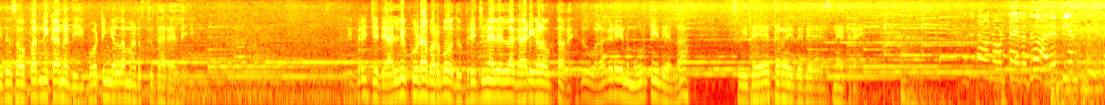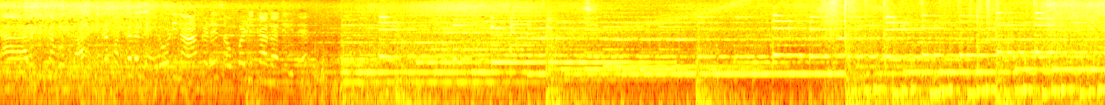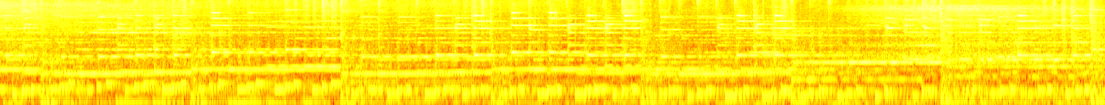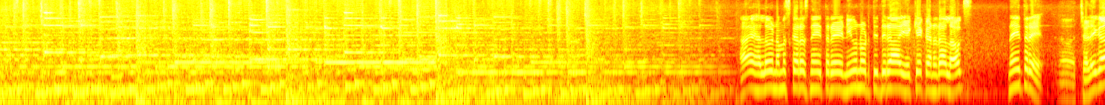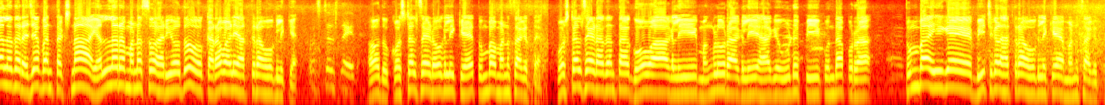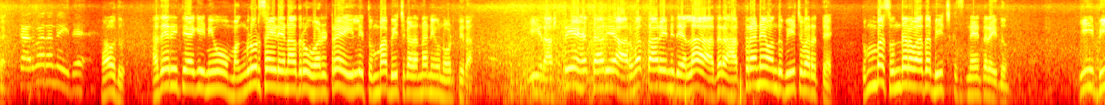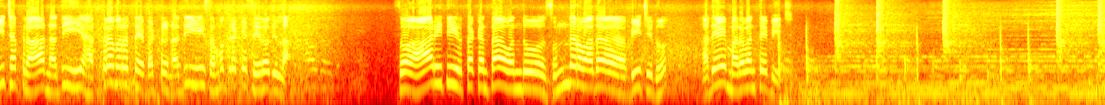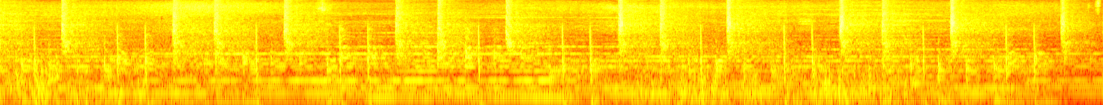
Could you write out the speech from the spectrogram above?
ಇದು ಸೌಪರ್ಣಿಕಾ ನದಿ, ಬೋಟಿಂಗ್ ಎಲ್ಲ ಮಾಡಿಸ್ತಿದ್ದಾರೆ ಅಲ್ಲಿ. ಅಲ್ಲಿ ಬ್ರಿಡ್ಜ್ ಇದೆ ಅಲ್ಲಿ ಕೂಡ ಬರ್ಬೋದು. ಬ್ರಿಡ್ಜ್ ಮೇಲೆಲ್ಲ ಗಾಡಿಗಳು ಹೋಗ್ತವೆ. ಇದು ಒಳಗಡೆ ಏನು ಮೂರ್ತಿ ಇದೆ ಅಲ್ಲ? ಸೊ ಇದೇ ತರ ಇದೆ ಸ್ನೇಹಿತರೆ. ನೋಡ್ತಾ ಇರೋದು ಅರೇಬಿಯನ್ ಅರಬ್ಬಿ ಸಮುದ್ರ. ಇದರ ಪಕ್ಕದಲ್ಲೇ, ರೋಡಿನ ಆ ಕಡೆ ಸೌಪರ್ಣಿಕಾ ನದಿ ಇದೆ. ನಮಸ್ಕಾರ ಸ್ನೇಹಿತರೆ ನೀವು ನೋಡ್ತಿದ್ದೀರಾ ಏಕೆ ಕನ್ನಡ ಲಾಗ್ಸ್. ಸ್ನೇಹಿತರೆ ಚಳಿಗಾಲದ ರಜೆ ಬಂದ ತಕ್ಷಣ ಎಲ್ಲರ ಮನಸ್ಸು ಹರಿಯೋದು ಕರಾವಳಿ ಹತ್ತಿರ ಹೋಗ್ಲಿಕ್ಕೆ. ಹೌದು ಕೋಸ್ಟಲ್ ಸೈಡ್ ಹೋಗ್ಲಿಕ್ಕೆ ತುಂಬಾ ಮನಸ್ಸಾಗುತ್ತೆ. ಕೋಸ್ಟಲ್ ಸೈಡ್ ಆದಂತ ಗೋವಾ ಆಗಲಿ ಮಂಗಳೂರು ಆಗಲಿ ಹಾಗೆ ಉಡುಪಿ ಕುಂದಾಪುರ ತುಂಬಾ ಹೀಗೆ ಬೀಚ್ಗಳ ಹತ್ರ ಹೋಗ್ಲಿಕ್ಕೆ ಮನಸ್ಸಾಗುತ್ತೆ. ಇದೆ. ಹೌದು ಅದೇ ರೀತಿಯಾಗಿ ನೀವು ಮಂಗಳೂರು ಸೈಡ್ ಏನಾದರೂ ಹೊರಟ್ರೆ ಇಲ್ಲಿ ತುಂಬಾ ಬೀಚ್ಗಳನ್ನ ನೀವು ನೋಡ್ತೀರಾ. ಈ ರಾಷ್ಟ್ರೀಯ ಹೆದ್ದಾರಿಯ ಅರವತ್ತಾರು ಏನಿದೆಯಲ್ಲ ಅದರ ಹತ್ರನೇ ಒಂದು ಬೀಚ್ ಬರುತ್ತೆ. ತುಂಬ ಸುಂದರವಾದ ಬೀಚ್ ಸ್ನೇಹಿತರೆ ಇದು. ಈ ಬೀಚ್ ಹತ್ರ ನದಿ ಹತ್ರ ಬರುತ್ತೆ ಬಟ್ ನದಿ ಸಮುದ್ರಕ್ಕೆ ಸೇರೋದಿಲ್ಲ. ಸೊ ಆ ರೀತಿ ಇರ್ತಕ್ಕಂಥ ಒಂದು ಸುಂದರವಾದ ಬೀಚ್ ಇದು. ಅದೇ ಮರವಂತೆ ಬೀಚ್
